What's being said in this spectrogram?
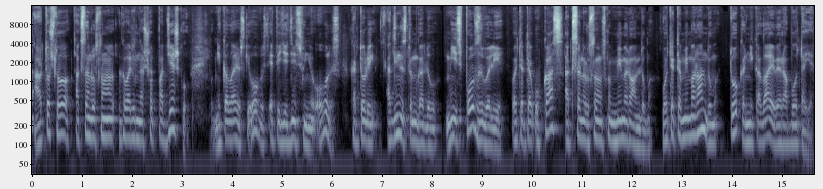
А то, что Оксана Руслановна говорит насчет поддержку, Николаевская область – это единственная область, который в 2011 году мы использовали вот этот указ Оксаны Руслановского меморандума. Вот это меморандум только в Николаеве работает.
